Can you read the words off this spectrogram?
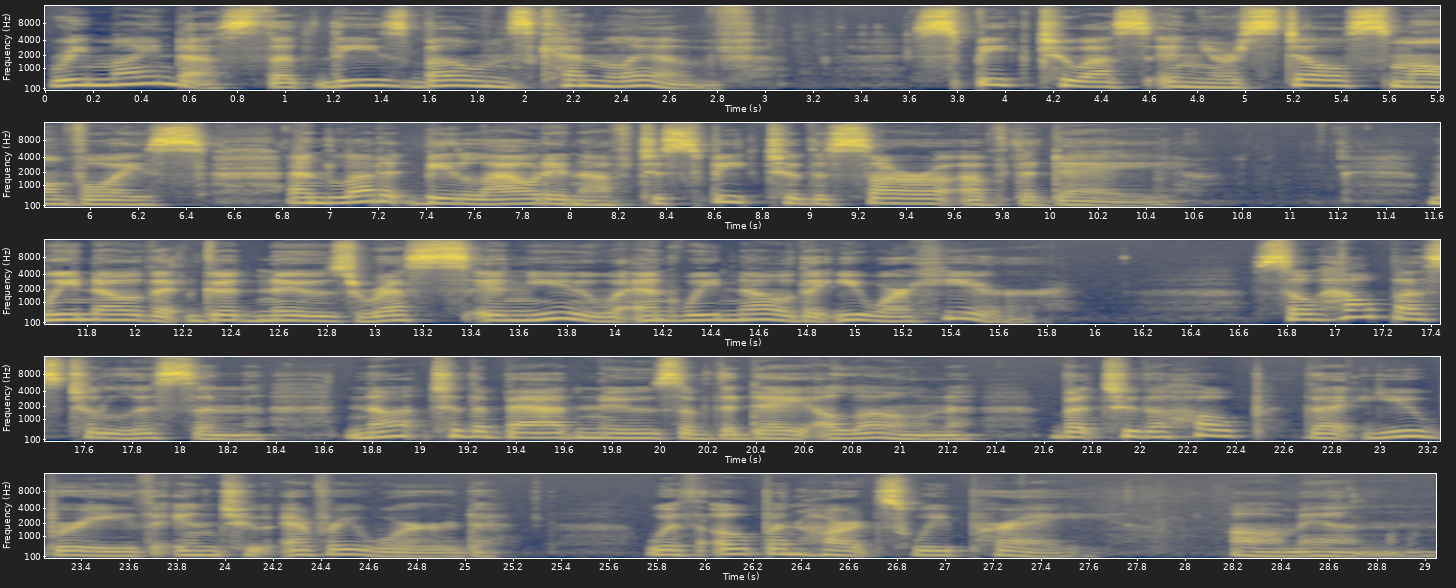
Remind us that these bones can live. Speak to us in your still small voice, and let it be loud enough to speak to the sorrow of the day. We know that good news rests in you, and we know that you are here. So help us to listen, not to the bad news of the day alone, but to the hope that you breathe into every word. With open hearts we pray. Amen.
